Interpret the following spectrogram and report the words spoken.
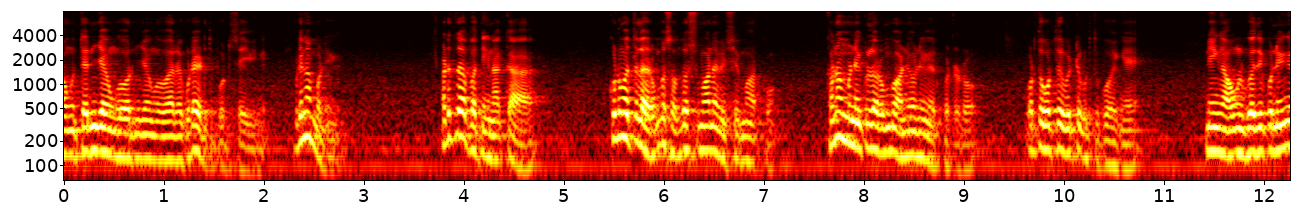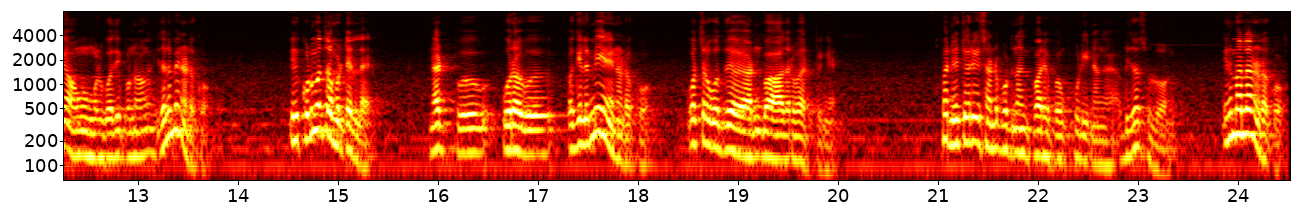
அவங்க தெரிஞ்சவங்க உறிஞ்சவங்க வேலை கூட எடுத்து போட்டு செய்வீங்க. இப்படிலாம் பண்ணுவீங்க. அடுத்ததாக பார்த்தீங்கன்னாக்கா குடும்பத்தில் ரொம்ப சந்தோஷமான விஷயமா இருக்கும். கணவன் மனைக்குள்ளே ரொம்ப அந்யோன்யம் ஏற்பட்டுடும். ஒருத்தர் ஒருத்தர் விட்டு கொடுத்து போவீங்க. நீங்கள் அவங்களுக்கு உதவி பண்ணுவீங்க அவங்க உங்களுக்கு உதவி பண்ணுவாங்க. இதெல்லாமே நடக்கும். இது குடும்பத்தில் மட்டும் இல்லை. நட்பு உறவு வகையிலுமே நடக்கும். ஒருத்தர் ஒருத்தர் அன்பாக ஆதரவாக இருப்பீங்க. இப்போ நேற்று வரைக்கும் சண்டை போட்டுருந்தாங்க பாரு இப்போ கூடினாங்க. அப்படி தான் சொல்லுவாங்க. இது மாதிரிலாம் நடக்கும்.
